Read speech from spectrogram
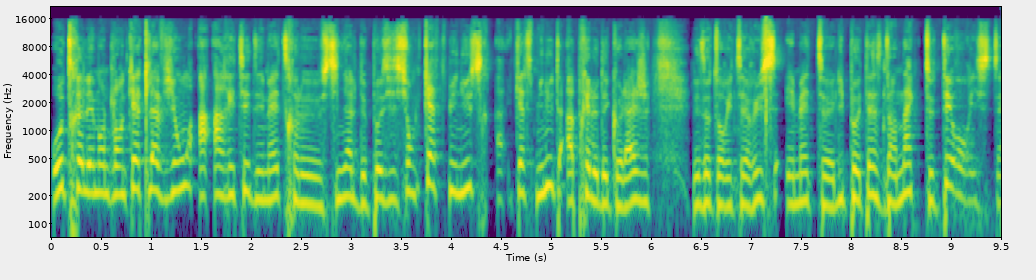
Autre élément de l'enquête, l'avion a arrêté d'émettre le signal de position 4 minutes, 4 minutes après le décollage. Les autorités russes émettent l'hypothèse d'un acte terroriste.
